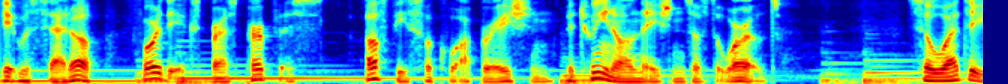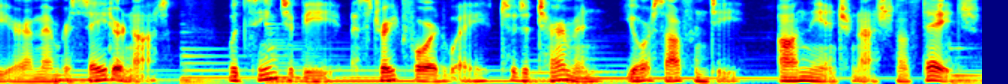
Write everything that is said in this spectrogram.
It was set up for the express purpose of peaceful cooperation between all nations of the world. So, whether you're a member state or not would seem to be a straightforward way to determine your sovereignty on the international stage.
